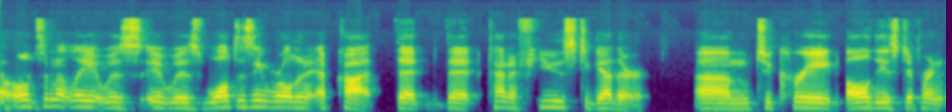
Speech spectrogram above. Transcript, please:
know, ultimately it was it was Walt Disney World and Epcot that that kind of fused together um, to create all these different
